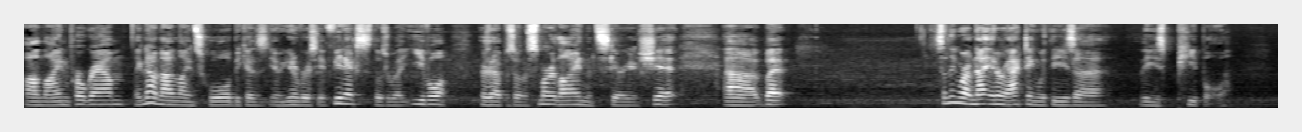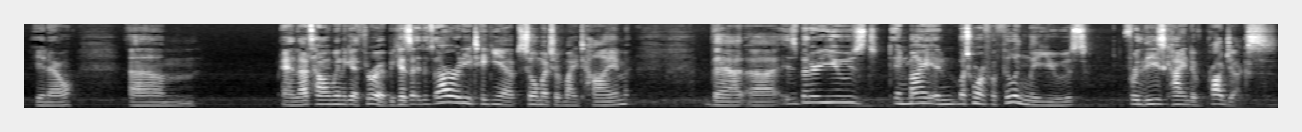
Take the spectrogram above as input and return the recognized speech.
online program, like not an online school because you know University of Phoenix, those are really evil. There's an episode of Smartline that's scary as shit, uh, but something where I'm not interacting with these uh, these people, you know, um, and that's how I'm going to get through it because it's already taking up so much of my time that uh, is better used in my and much more fulfillingly used for these kind of projects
